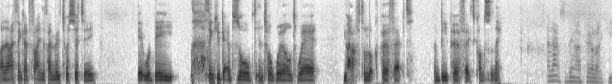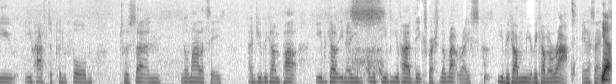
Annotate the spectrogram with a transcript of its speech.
and then I think I'd find if I moved to a city, it would be I think you get absorbed into a world where you have to look perfect and be perfect constantly. and that's the thing i feel like you you have to conform to a certain normality and you become part you become you know you obviously you've, you've heard the expression the rat race you become you become a rat in a sense. Yeah,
